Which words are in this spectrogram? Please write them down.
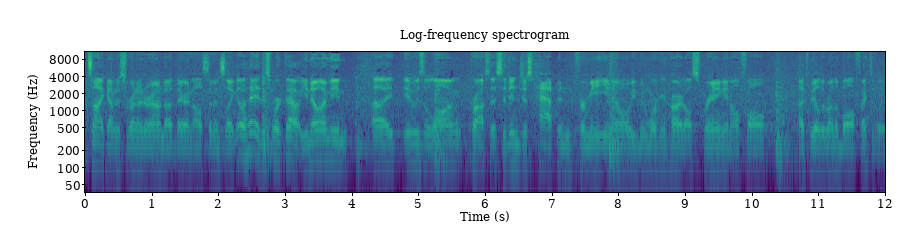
it's not like I'm just running around out there and all of a sudden it's like, oh hey, this worked out. You know, I mean, uh, it, it, was a long process. It didn't just happen for me. You know, we've been working hard all spring and all fall uh, to be able to run the ball effectively.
